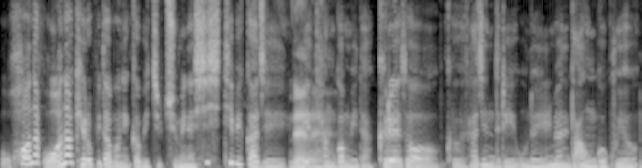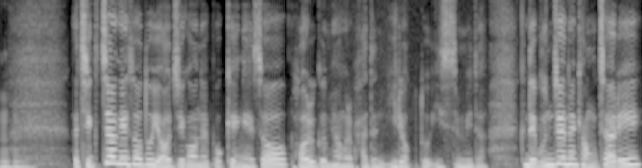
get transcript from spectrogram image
워낙 워낙 괴롭히다 보니까 윗집 주민은 CCTV까지 위에 네네. 단 겁니다. 그래서 그 사진들이 오늘 일면에 나온 거고요. 음흠. 그러니까 직장에서도 여직원을 폭행해서 벌금형을 받은 이력도 있습니다. 근데 문제는 경찰이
